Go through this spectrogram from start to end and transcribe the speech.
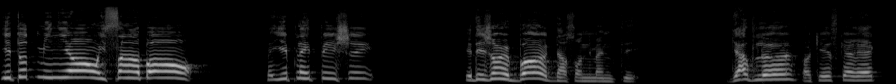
Il est tout mignon, il sent bon, mais il est plein de péchés. Il y a déjà un bug dans son humanité. Garde-le, OK, c'est correct.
